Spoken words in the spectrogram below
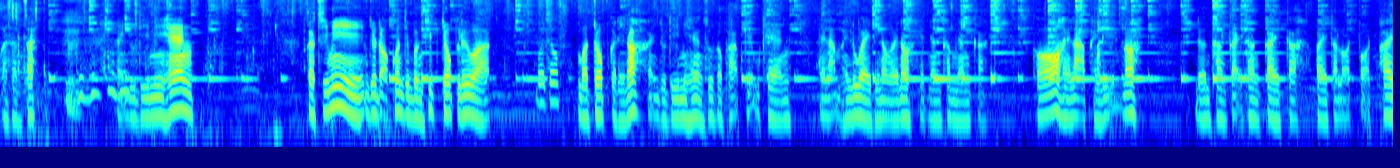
ว่าซั่นซะให้อยู่ดีมีแห้งก็สิมีอยู่ดอกคนที่เบิ่งคลิปจบหรือว่าบ่จบบ่จบก็ดีเนาะให้อยู่ดีมีแห้งสุขภาพเข้มแข็งให้ร่ำให้รวยพี่น้องเอ้ยเนาะเฮ็ดหยังทำหยังกะขอให้ลาบให้ลื่นเนาะเดินทางไกลทางไกลกะไปตลอดปลอดภัย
